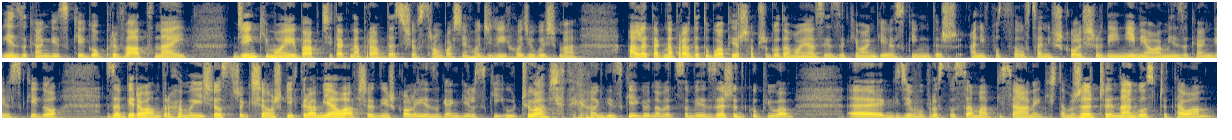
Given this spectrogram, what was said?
języka angielskiego prywatnej. Dzięki mojej babci tak naprawdę z siostrą właśnie chodzili, chodziłyśmy, ale tak naprawdę to była pierwsza przygoda moja z językiem angielskim, gdyż ani w podstawówce, ani w szkole średniej nie miałam języka angielskiego. Zabierałam trochę mojej siostrze książki, która miała w średniej szkole język angielski i uczyłam się tego angielskiego, nawet sobie zeszyt kupiłam, e, gdzie po prostu sama pisałam jakieś tam rzeczy, na głos czytałam.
